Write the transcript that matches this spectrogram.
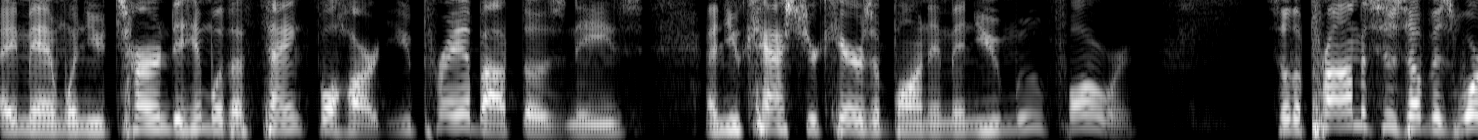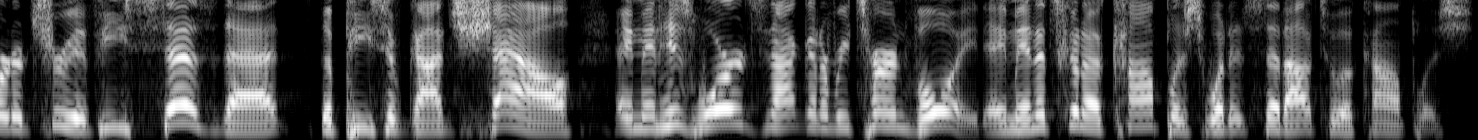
Amen. When you turn to Him with a thankful heart, you pray about those needs and you cast your cares upon Him and you move forward. So, the promises of His word are true. If He says that, the peace of God shall, amen, His word's not going to return void. Amen. It's going to accomplish what it set out to accomplish.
